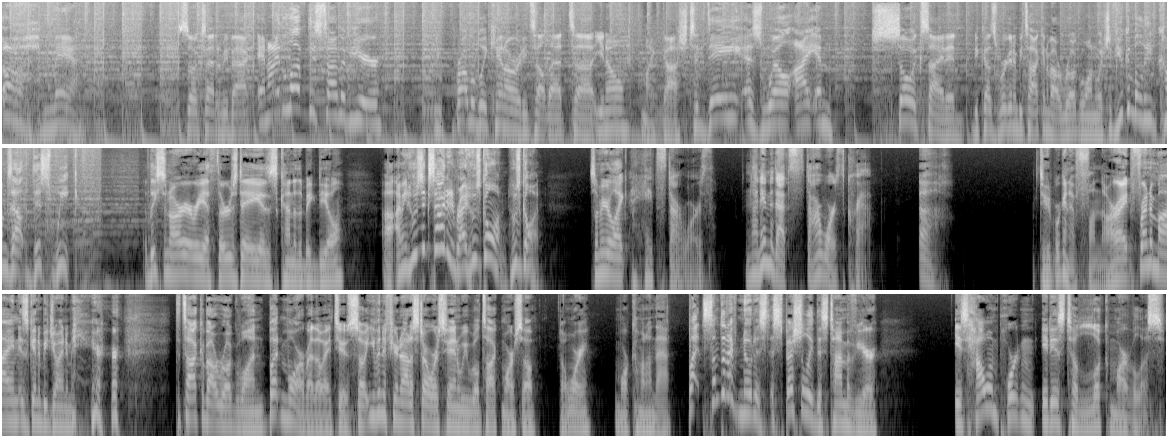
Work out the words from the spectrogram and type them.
Oh, man. So excited to be back. And I love this time of year. You probably can't already tell that. Uh, you know, my gosh. Today as well, I am so excited because we're going to be talking about Rogue One, which, if you can believe, comes out this week. At least in our area, Thursday is kind of the big deal. Uh, I mean, who's excited, right? Who's going? Who's going? Some of you are like, I hate Star Wars. I'm not into that Star Wars crap. Ugh. Dude, we're going to have fun. All right. Friend of mine is going to be joining me here to talk about Rogue One, but more, by the way, too. So even if you're not a Star Wars fan, we will talk more. So don't worry. More coming on that. But something I've noticed, especially this time of year, is how important it is to look marvelous.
